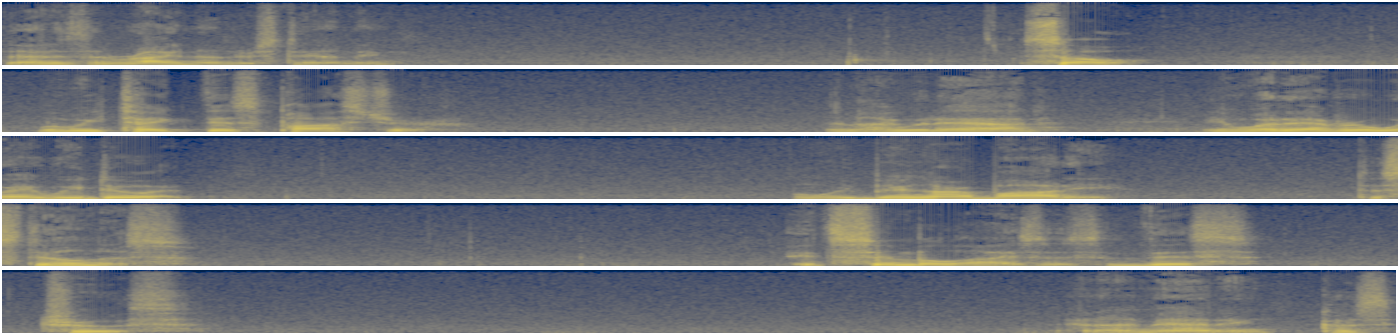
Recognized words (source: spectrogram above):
That is the right understanding. So, when we take this posture, and I would add, in whatever way we do it, when we bring our body to stillness, it symbolizes this truth. And I'm adding, because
